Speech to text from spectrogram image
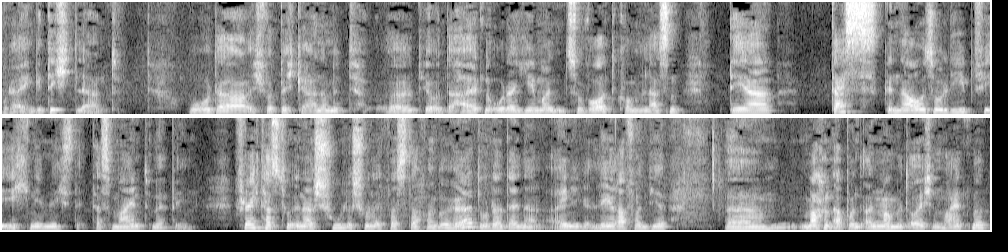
oder ein Gedicht lernt. Oder ich würde mich gerne mit äh, dir unterhalten oder jemanden zu Wort kommen lassen, der das genauso liebt wie ich, nämlich das Mindmapping. Vielleicht hast du in der Schule schon etwas davon gehört oder deine einige Lehrer von dir machen ab und an mal mit euch ein Mindmap.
